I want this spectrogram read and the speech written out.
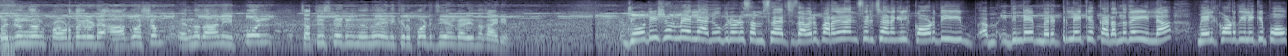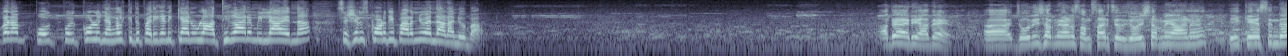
ബജ്രംഗ് പ്രവർത്തകരുടെ ആഘോഷം എന്നതാണ് ഇപ്പോൾ ഛത്തീസ്ഗഡിൽ നിന്ന് എനിക്ക് റിപ്പോർട്ട് ചെയ്യാൻ കഴിയുന്ന കാര്യം. ജ്യോതി ശർമ്മയല്ലേ അനൂപിനോട് സംസാരിച്ചത്? അവർ പറഞ്ഞതനുസരിച്ചാണെങ്കിൽ കോടതി ഇതിന്റെ മെറിറ്റിലേക്ക് കടന്നതേയില്ല മേൽക്കോടതിയിലേക്ക് പോകണം പോയിക്കോളൂ. ഞങ്ങൾക്കിത് പരിഗണിക്കാനുള്ള അധികാരമില്ല എന്ന് സെഷൻസ് കോടതി പറഞ്ഞു എന്നാണ് അനൂപ. അതെ ഹരി അതെ. ജ്യോതി ശർമ്മയാണ് സംസാരിച്ചത്. ജ്യോതി ശർമ്മയാണ് ഈ കേസിന്റെ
